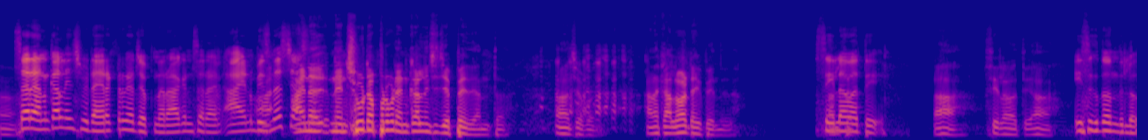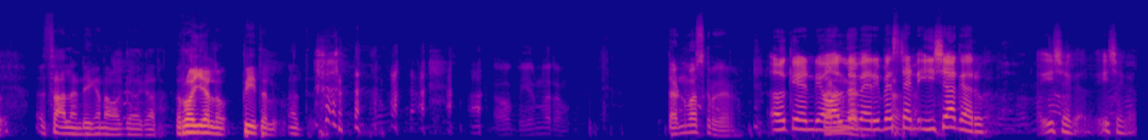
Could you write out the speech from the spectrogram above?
ఆ. సార్ వెనకాల నుంచి మీ డైరెక్టర్గా చెప్తున్నారు. ఆగండి సార్ ఆయన- ఆయన బిజినెస్ ఆయన నేను షూట్ అప్పుడు కూడా వెనకాల నుంచి చెప్పేది అంత. ఆ, చెప్పండి. ఆయనకు అలవాటు అయిపోయింది శీలవతి. శీలవతి. ఇసుగుదొందులు చాలండి ఇక నాకు కాదు, రొయ్యలు పీతలు అంతే. గారు. ఓకే అండి all the. Very best. And Esha గారు. ఈషా గారు ఈషా గారు.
